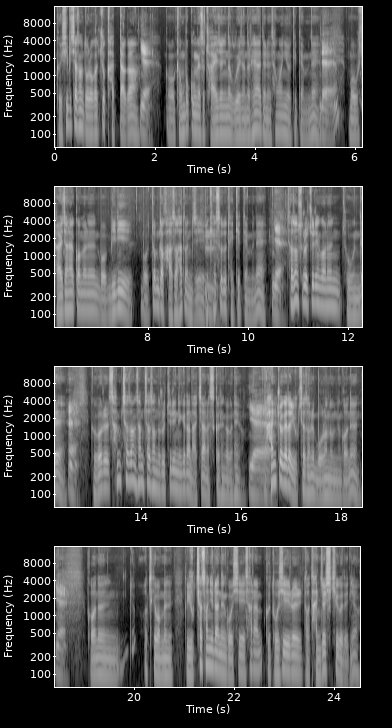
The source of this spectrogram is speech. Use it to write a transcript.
그 12차선 도로가 쭉 갔다가 예. 어, 경복궁에서 좌회전이나 우회전을 해야 되는 상황이었기 때문에 네. 뭐 좌회전 할 거면은 뭐 미리 뭐 좀 더 가서 하든지 이렇게 음. 했어도 됐기 때문에 예. 차선 수를 줄인 거는 좋은데 예. 그거를 3차선 3차선으로 줄이는 게 더 낫지 않았을까 생각을 해요. 예. 그러니까 한쪽에다 6차선을 몰아놓는 거는 예. 그거는 어떻게 보면 그 6차선이라는 곳이 사람 그 도시를 더 단절시키거든요.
